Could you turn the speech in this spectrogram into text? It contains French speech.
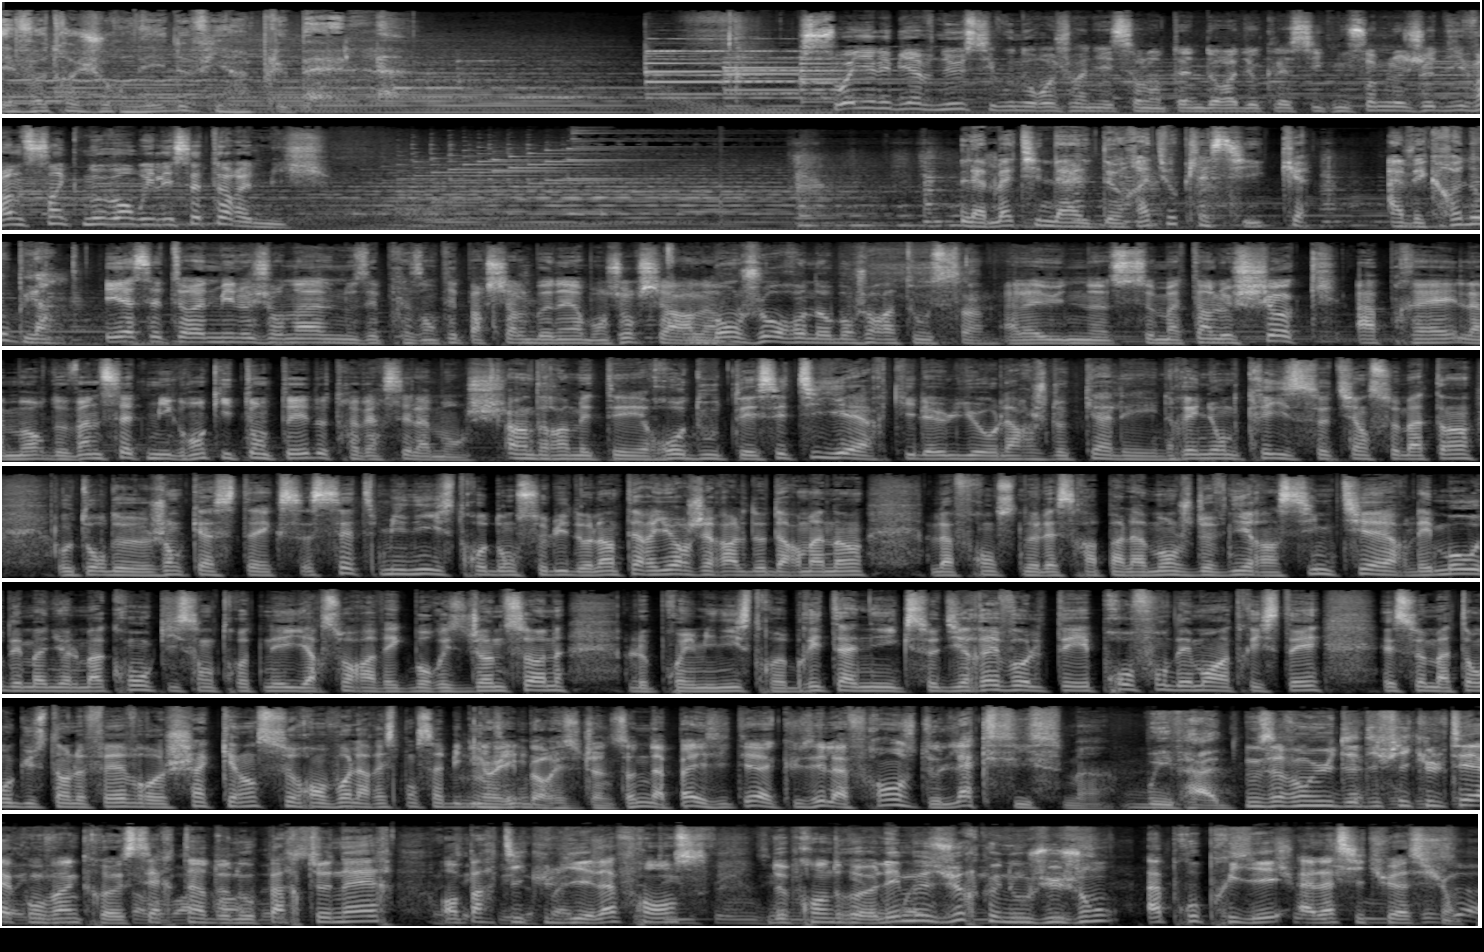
Et votre journée devient plus belle. Soyez les bienvenus si vous nous rejoignez sur l'antenne de Radio Classique. Nous sommes le jeudi 25 novembre, il est 7h30. La matinale de Radio Classique avec Renaud Blanc. Et à 7h30, le journal nous est présenté par Charles Bonner. Bonjour Charles. Bonjour Renaud, bonjour à tous. À la une ce matin, le choc après la mort de 27 migrants qui tentaient de traverser la Manche. Un drame était redouté. C'est hier qu'il a eu lieu au large de Calais. Une réunion de crise se tient ce matin autour de Jean Castex. Sept ministres, dont celui de l'Intérieur, Gérald Darmanin. La France ne laissera pas la Manche devenir un cimetière. Les mots d'Emmanuel Macron qui s'entretenait hier soir avec Boris Johnson. Le Premier ministre britannique se dit révolté, profondément attristé. Et ce matin, Augustin Lefebvre, chacun se renvoie la responsabilité. Oui, Boris Johnson n'a pas hésité à accuser la France de laxisme. Nous avons eu des difficultés à convaincre certains de nos partenaires, en particulier la France, de prendre les mesures que nous jugeons appropriées à la situation.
